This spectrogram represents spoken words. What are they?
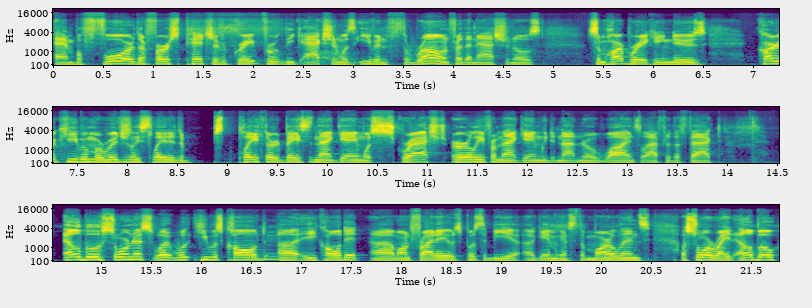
and before the first pitch of Grapefruit League action was even thrown for the Nationals, some heartbreaking news. Carter Keebum, originally slated to play third base in that game, was scratched early from that game. We did not know why until after the fact elbow soreness. What, what he was called, uh, he called it um, on Friday. It was supposed to be a, a game against the Marlins. A sore right elbow,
